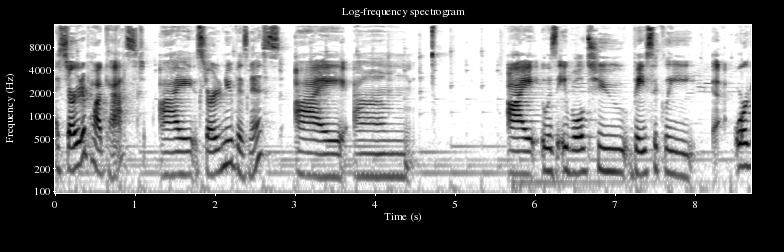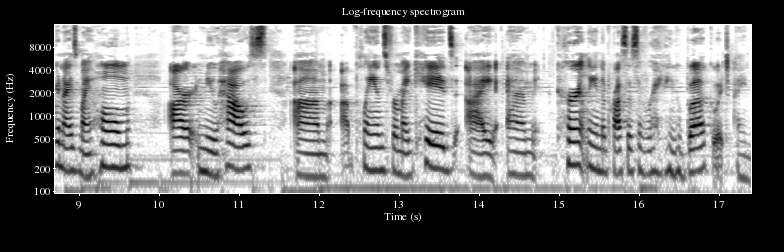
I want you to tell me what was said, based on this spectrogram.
I started a podcast. I started a new business. I um, I was able to basically organize my home, our new house, um, uh, plans for my kids. I am currently in the process of writing a book, which I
